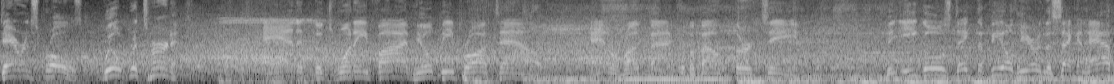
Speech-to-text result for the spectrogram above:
Darren Sproles will return it. At the 25, he'll be brought down. And a run back of about 13. The Eagles take the field here in the second half,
